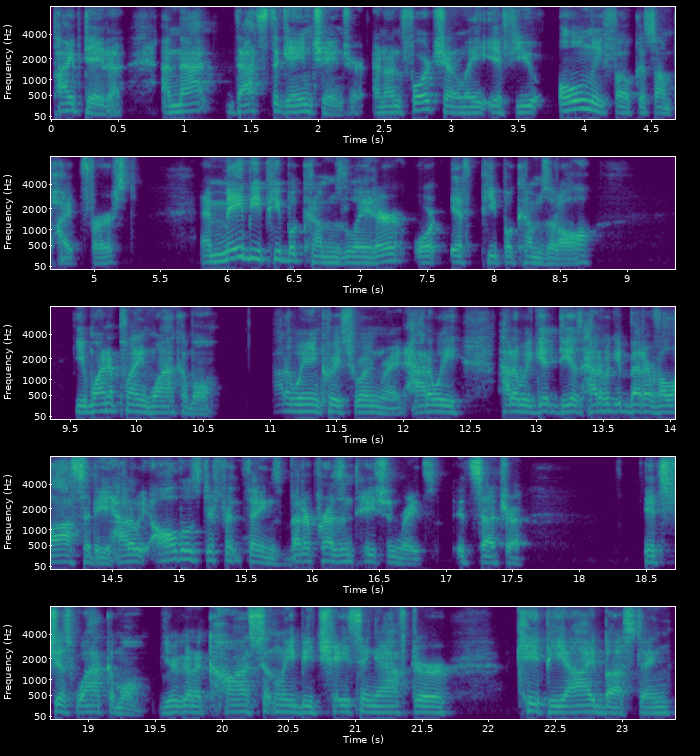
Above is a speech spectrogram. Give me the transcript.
pipe data. And that that's the game changer. And unfortunately, if you only focus on pipe first, and maybe people comes later, or if people comes at all, you wind up playing whack-a-mole. How do we increase win rate? How do we how do we get deals? How do we get better velocity? How do we all those different things, better presentation rates, etc. It's just whack-a-mole. You're going to constantly be chasing after KPI busting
